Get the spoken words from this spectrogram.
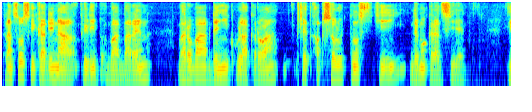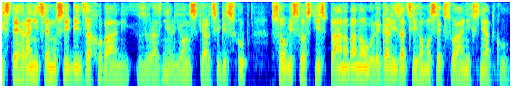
Francouzský kardinál Philippe Barbaren varoval v deníku La Croix před absolutností demokracie. Jisté hranice musí být zachovány, zdůraznil lionský arcibiskup v souvislosti s plánovanou legalizací homosexuálních sňatků.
